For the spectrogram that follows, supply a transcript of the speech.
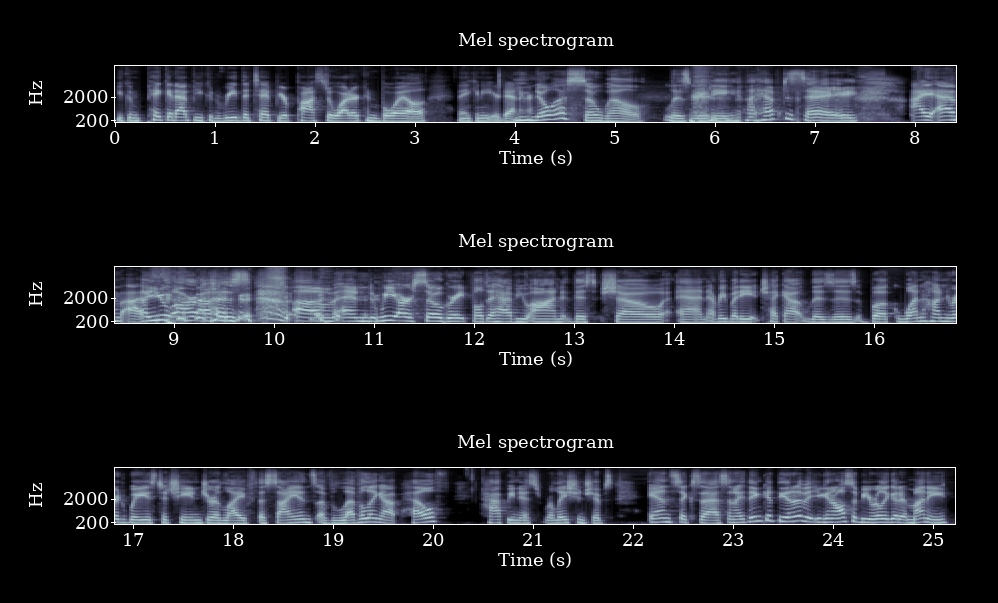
You can pick it up, you can read the tip, your pasta water can boil, and then you can eat your dinner. You know us so well, Liz Moody. I have to say, I am us. You are us. Um, and we are so grateful to have you on this show. And everybody, check out Liz's book, 100 Ways to Change Your Life The Science of Leveling Up Health, Happiness, Relationships, and Success. And I think at the end of it, you can also be really good at money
